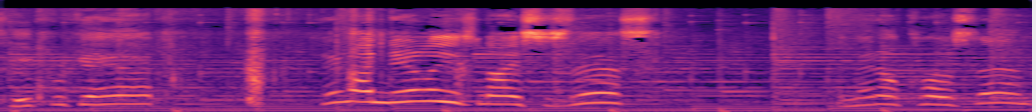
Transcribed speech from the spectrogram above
Cooper Gap, they're not nearly as nice as this. And they don't close them.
